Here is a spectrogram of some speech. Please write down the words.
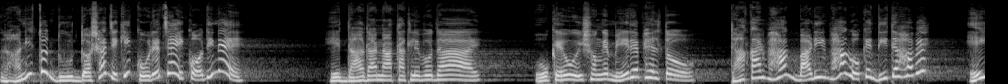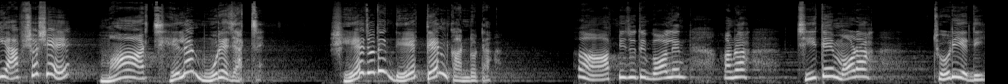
রানী তো দুর্দশা যে কি করেছে এই কদিনে। হে দাদা না থাকলে বোধহয় ওকে ওই সঙ্গে মেরে ফেলতো। টাকার ভাগ, বাড়ির ভাগ ওকে দিতে হবে। এই আফসোসে মা আর ছেলে মরে যাচ্ছে। সে যদি দেখতেন কাণ্ডটা। আপনি যদি বলেন, আমরা চিতে মরা চড়িয়ে দিই।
